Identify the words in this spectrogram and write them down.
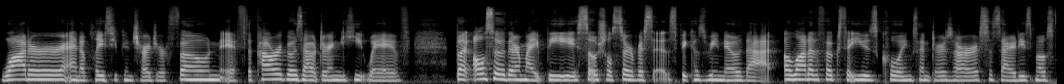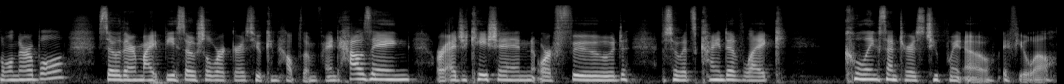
water and a place you can charge your phone if the power goes out during a heat wave. But also, there might be social services because we know that a lot of the folks that use cooling centers are society's most vulnerable. So, there might be social workers who can help them find housing or education or food. So, it's kind of like cooling centers 2.0, if you will.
